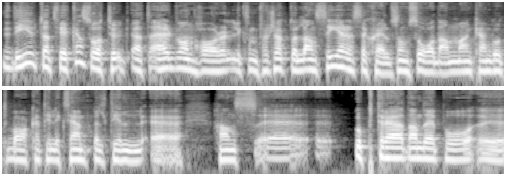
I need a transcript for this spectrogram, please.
det är utan tvekan så att, Erdogan har liksom försökt att lansera sig själv som sådan. Man kan gå tillbaka till exempel till eh, hans eh, uppträdande på eh,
